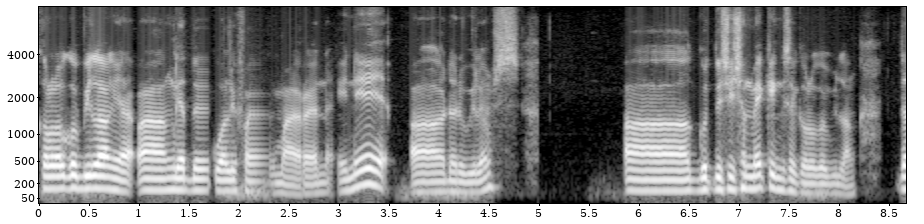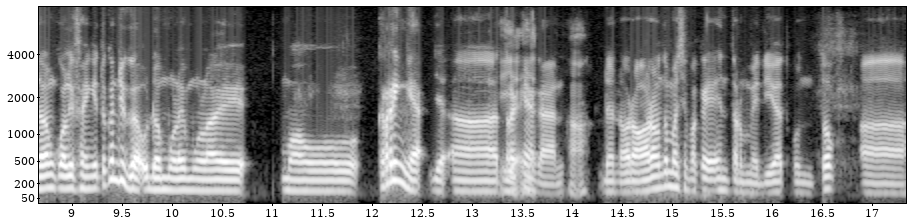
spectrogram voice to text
Kalau gue bilang ya, uh, ngeliat dari qualifying kemarin, ini uh, dari Williams uh, good decision making sih kalau gue bilang. Dalam qualifying itu kan juga udah mulai-mulai mau kering ya uh, tracknya iya, iya. kan, huh. dan orang-orang tuh masih pakai intermediate untuk uh,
